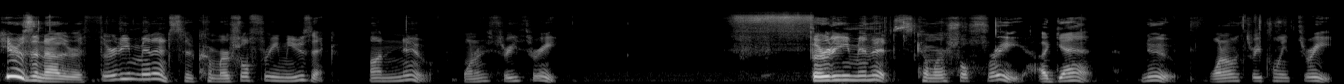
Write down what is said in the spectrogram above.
Here's another 30 minutes of commercial free music on New 1033. 30 minutes commercial free again. New 103.3.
